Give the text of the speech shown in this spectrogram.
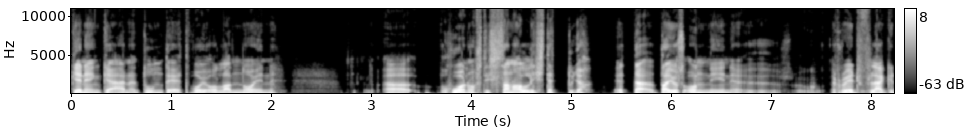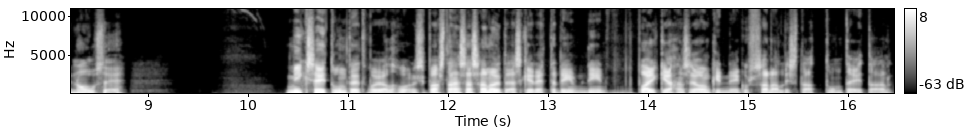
kenenkään tunteet voi olla noin äh, huonosti sanallistettuja, että, tai jos on, niin red flag nousee – miksei tunteet voi olla huono? Siis vastahan sä sanoit äsken, että niin, niin vaikeahan se onkin niin kuin sanallistaa tunteitaan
